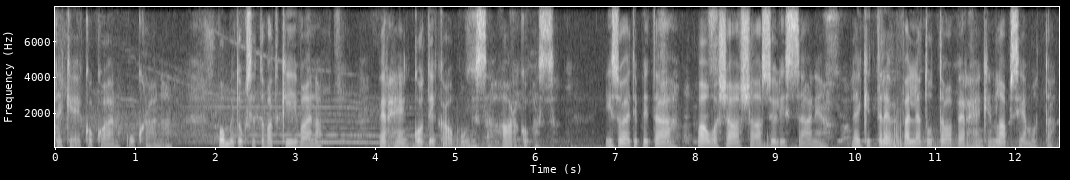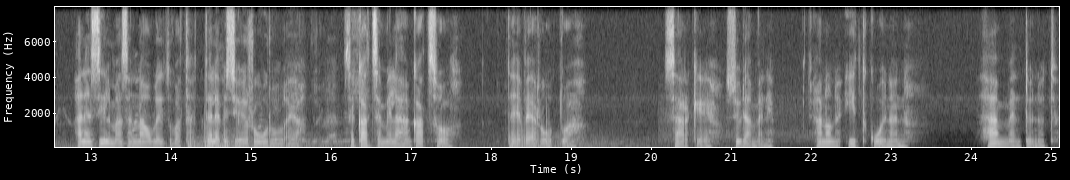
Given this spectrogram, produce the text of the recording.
tekee koko ajan Ukrainaan. Pommitukset ovat kiivaina perheen kotikaupungissa Harkovassa. Isoäiti pitää vauva Shashaa sylissään ja leikittelee välillä tuttava perheenkin lapsia, mutta hänen silmänsä nauliituvat television ruudulla ja se katse, millä hän katsoo TV-ruutua, särkee sydämeni. Hän on itkuinen, hämmentynyt,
